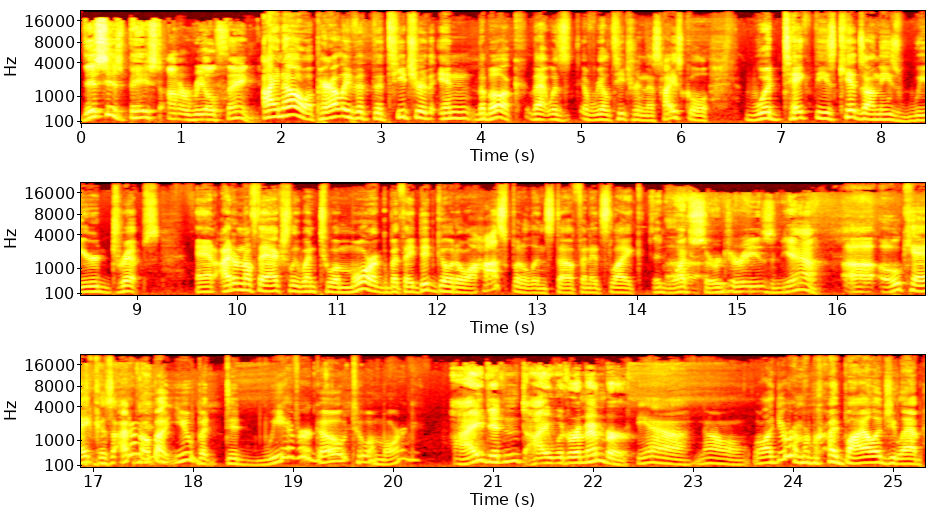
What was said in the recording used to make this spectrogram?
This is based on a real thing. I know. Apparently, that the teacher in the book that was a real teacher in this high school would take these kids on these weird trips. And I don't know if they actually went to a morgue, but they did go to a hospital and stuff. And it's like, And watch surgeries, and yeah, uh, okay, because I don't know about you, but did we ever go to a morgue? I didn't. I would remember. Yeah, no. Well, I do remember my biology lab.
